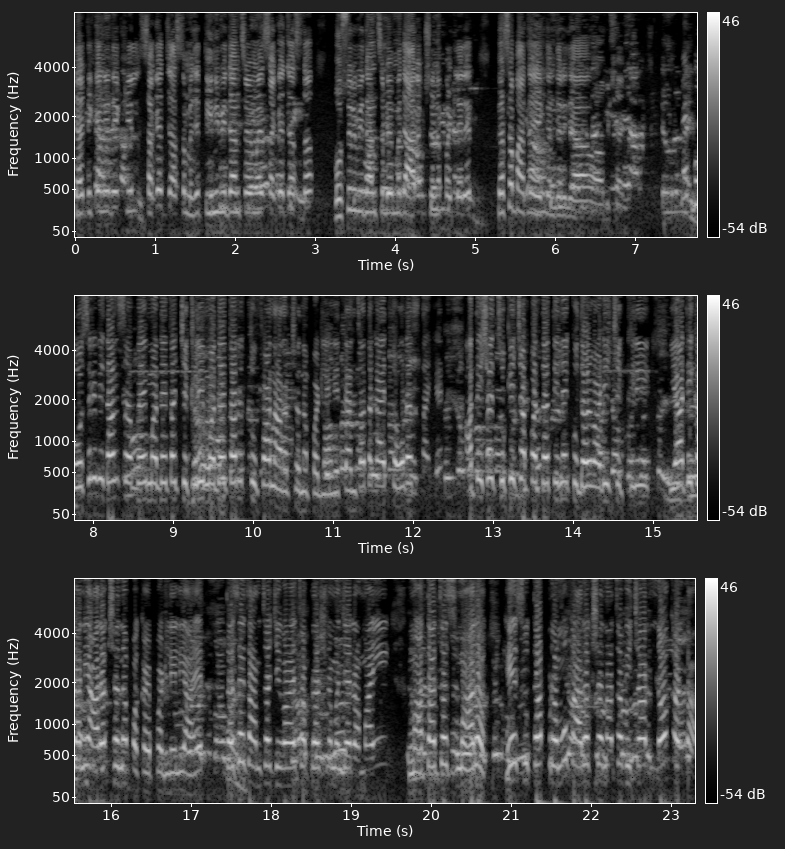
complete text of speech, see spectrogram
त्या ठिकाणी देखील सगळ्यात जास्त म्हणजे तिन्ही विधानसभेमध्ये सगळ्यात जास्त भोसरी विधानसभेमध्ये आरक्षण पडलेले. कसं पाहताय एकंदरीत या नाही, भोसरी विधानसभेमध्ये तर चिखलीमध्ये तर तुफान आरक्षण पडलेली. त्यांचा तर काय तोडच नाहीये. अतिशय चुकीच्या पद्धतीने कुदळवाडी चिखली या ठिकाणी आरक्षण पडलेली आहेत. तसेच आमचा जिव्हाळ्याचा प्रश्न म्हणजे रमाई माताचं स्मारक हे सुद्धा प्रमुख आरक्षणाचा विचार न करता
